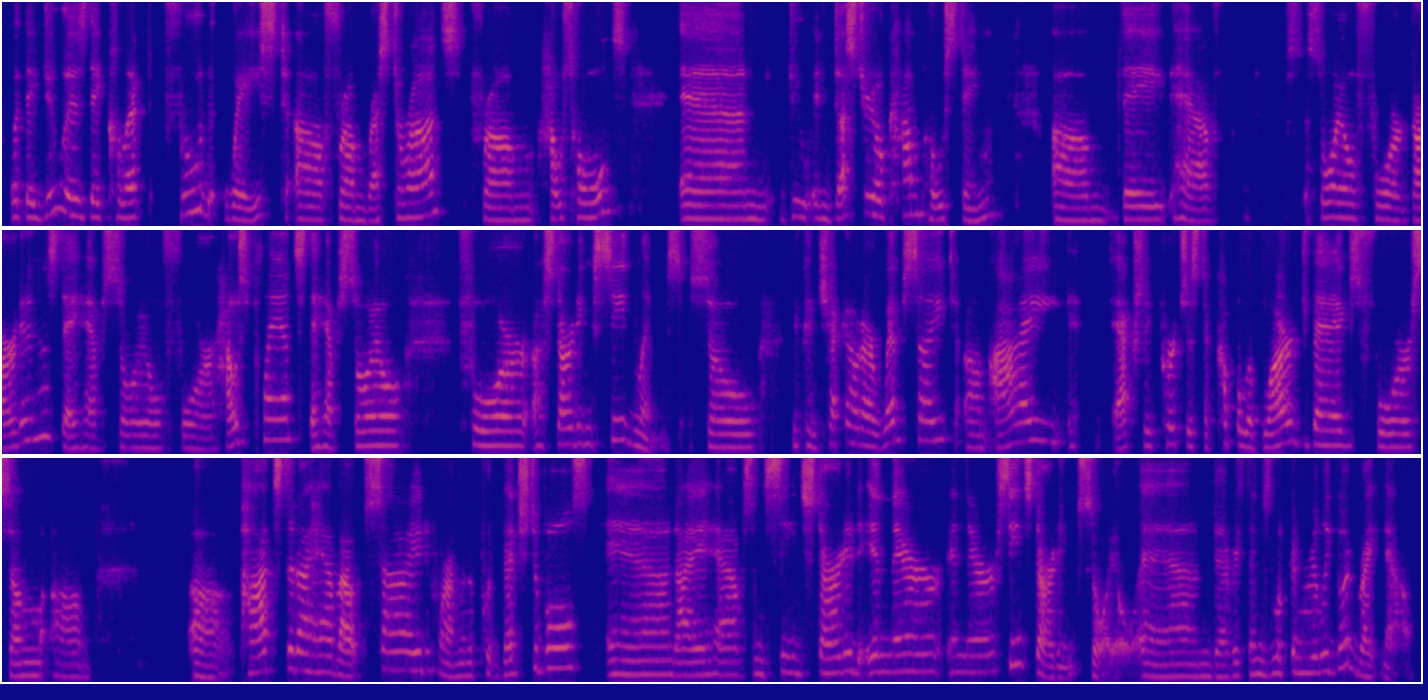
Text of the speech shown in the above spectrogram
What they do is they collect food waste uh, from restaurants, from households, and do industrial composting. Um, they have soil for gardens, they have soil for houseplants, they have soil for uh, starting seedlings. So you can check out our website. Um, I actually purchased a couple of large bags for some um, uh, pots that I have outside where I'm going to put vegetables and I have some seeds started in their in their seed starting soil and everything's looking really good right now.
